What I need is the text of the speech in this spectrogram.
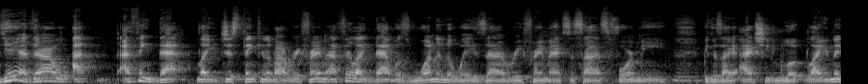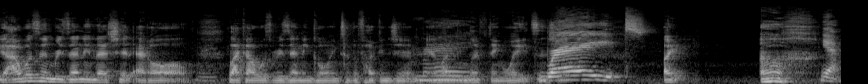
yeah, there are. I, I think that like just thinking about reframing, I feel like that was one of the ways that I reframe exercise for me Mm-hmm. because I actually looked like nigga. I wasn't resenting that shit at all. Like I was resenting going to the fucking gym and like lifting weights. And shit. Right. Like, ugh, Yeah.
